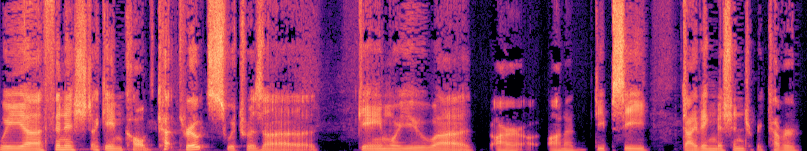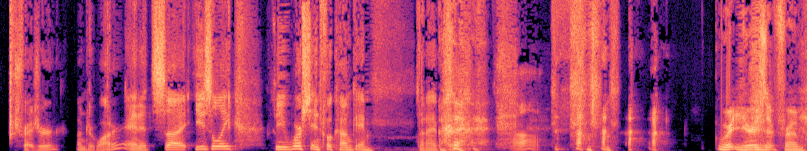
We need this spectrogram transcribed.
We uh, finished a game called Cutthroats, which was a game where you uh, are on a deep sea diving mission to recover treasure underwater, and it's uh, easily the worst Infocom game that I've played. oh. what year is it from?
